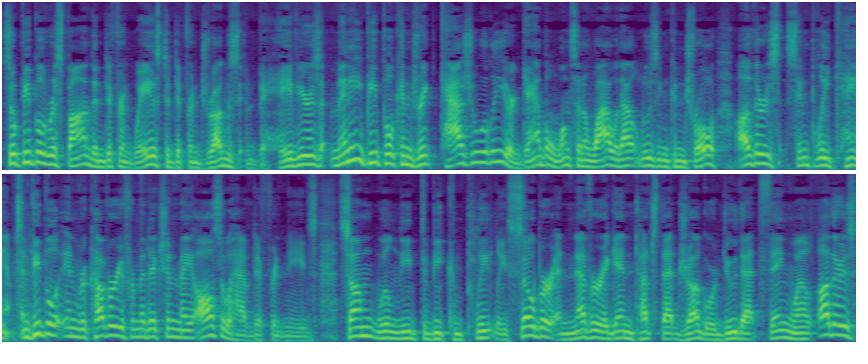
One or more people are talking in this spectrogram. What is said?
so people respond in different ways to different drugs and behaviors. Many people can drink casually or gamble once in a while without losing control, others simply can't. And people in recovery from addiction may also have different needs. Some will need to be completely sober and never again touch that drug or do that thing, while others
